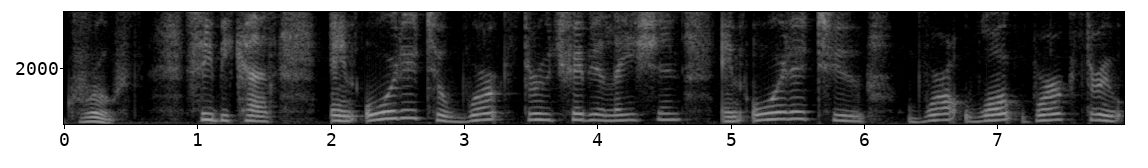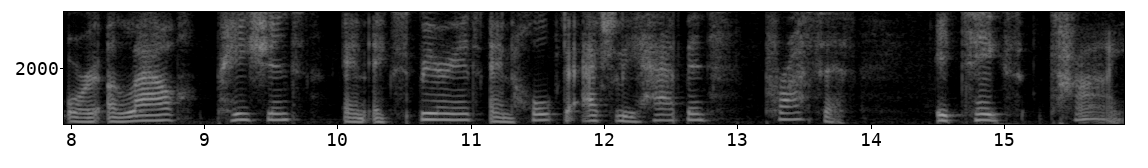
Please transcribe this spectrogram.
growth. See, because in order to work through tribulation, in order to work, work, work through or allow patience and experience and hope to actually happen, process, it takes time.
